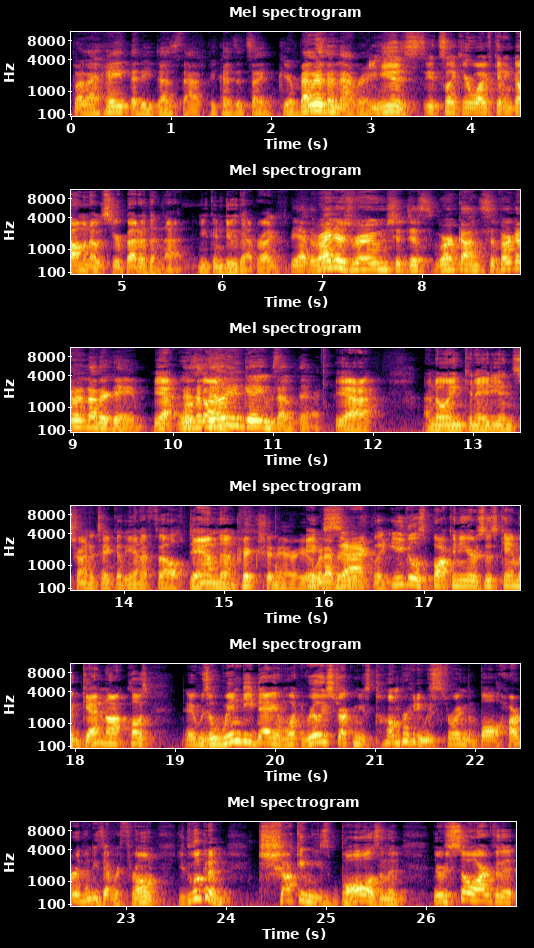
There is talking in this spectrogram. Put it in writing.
But I hate that he does that because it's like you're better than that, Rich. He is. It's like your wife getting dominoes. You're better than that. You can do that, right? Yeah, the writers' room should just work on work on another game. Yeah, there's a on- million games out there. Yeah. Annoying Canadians trying to take out the NFL. Damn them. Pictionary or whatever. Exactly. Eagles Buccaneers. This game again not close. It was a windy day, and what really struck me is Tom Brady was throwing the ball harder than he's ever thrown. You look at him chucking these balls, and the, they're so hard for the,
